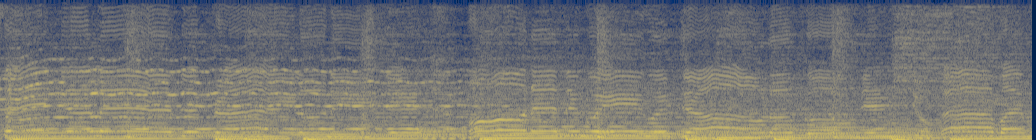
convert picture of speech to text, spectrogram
စိတ်ပြလဲပြပရိုင်လို့နေပြေမောနဲ့တငွေငွေပြောင်းလို့ကုန်ပြေယောဂပိုင်မ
